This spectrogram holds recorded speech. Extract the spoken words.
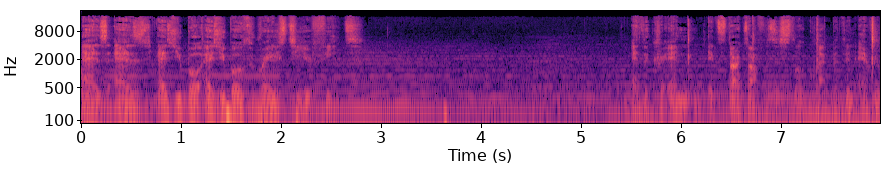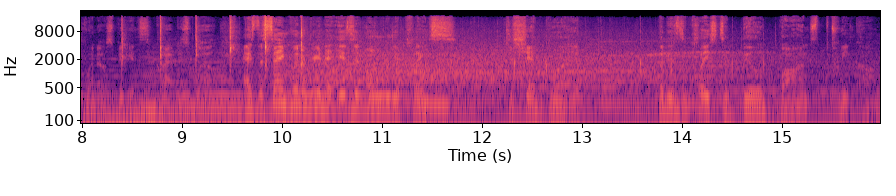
as as as you both as you both raise to your feet and the and it starts off as a slow clap, but then everyone else begins to clap as well. As the Sanguine Arena isn't only a place to shed blood, but is a place to build bonds between combat.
